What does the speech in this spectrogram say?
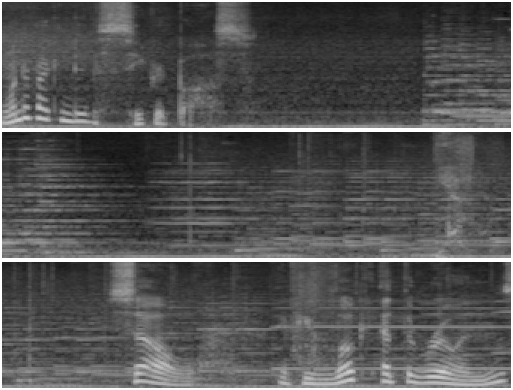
I wonder if I can do the secret boss. So, if you look at the ruins,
